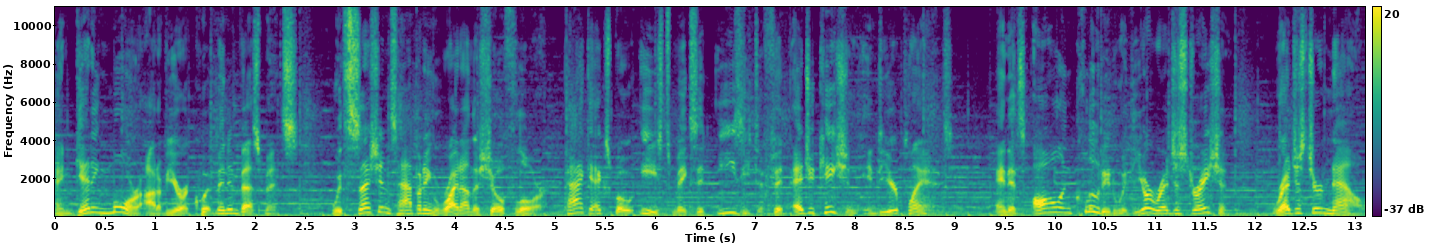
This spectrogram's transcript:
and getting more out of your equipment investments. With sessions happening right on the show floor, Pack Expo East makes it easy to fit education into your plans. And it's all included with your registration. Register now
